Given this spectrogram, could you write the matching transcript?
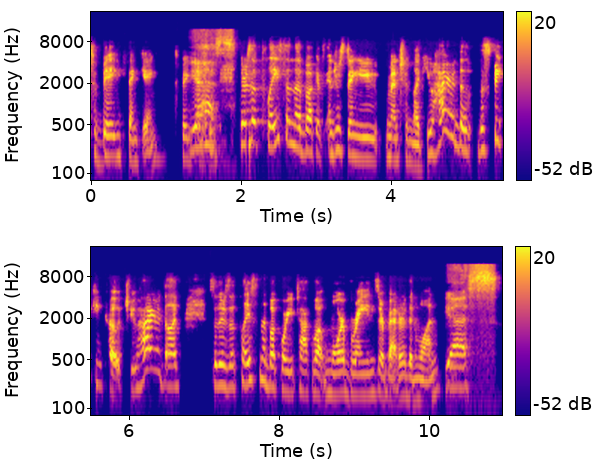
to big thinking. To big yes. Thinking. There's a place in the book. It's interesting. You mentioned like you hired the the speaking coach. You hired the life. So there's a place in the book where you talk about more brains are better than one. Yes.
